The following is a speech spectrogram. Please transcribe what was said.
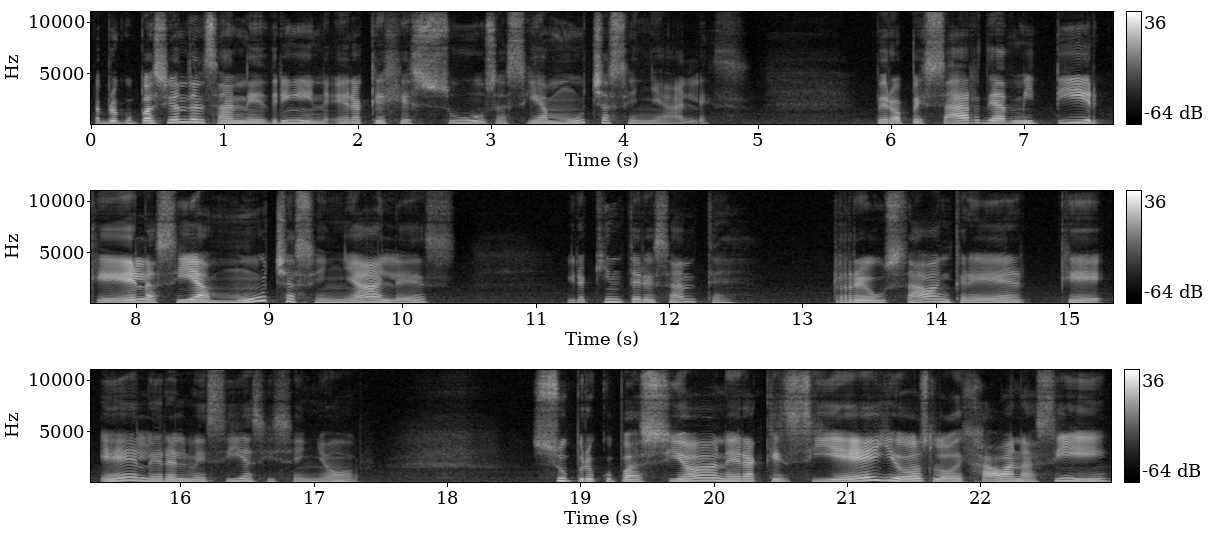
La preocupación del Sanedrín era que Jesús hacía muchas señales. Pero a pesar de admitir que él hacía muchas señales, mira qué interesante, rehusaban creer que él era el Mesías y Señor. Su preocupación era que si ellos lo dejaban así,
